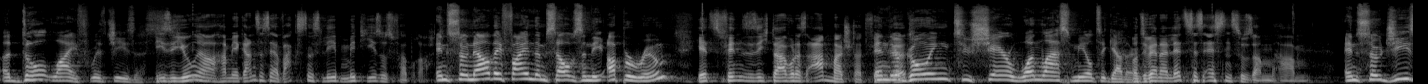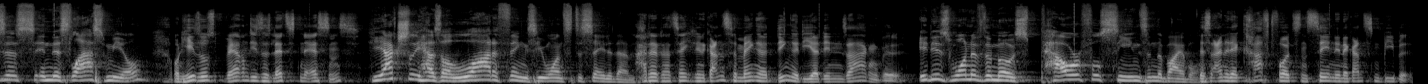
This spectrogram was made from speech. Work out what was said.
adult life with Jesus. Diese Jünger haben ihr ganzes erwachsenes Leben mit Jesus verbracht. And so now they find themselves in the upper room Jetzt finden sie sich da, wo das Abendmahl and stattfinden they're going to share one last meal together. Und sie werden ein letztes Essen zusammen haben. And so Jesus, in this last meal, Und Jesus, während dieses letzten Essens, he actually has a lot of things he wants to say to them. hat er tatsächlich eine ganze Menge Dinge, die er denen sagen will. It is one of the most powerful scenes in the Bible. Das ist eine der kraftvollsten Szenen in der ganzen Bibel.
